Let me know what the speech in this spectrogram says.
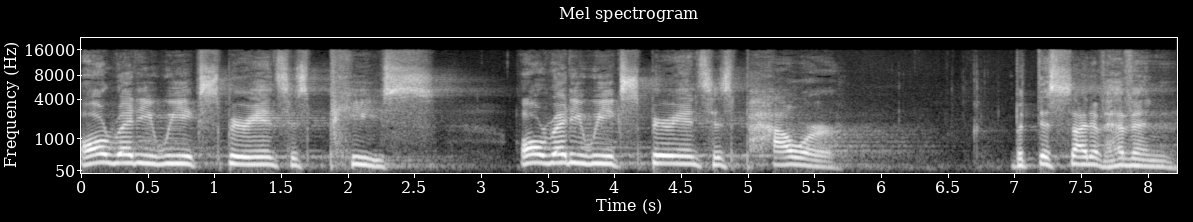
Already we experience his peace. Already we experience his power. But this side of heaven,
